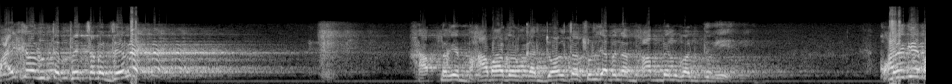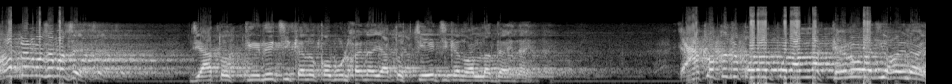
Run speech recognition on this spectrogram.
পায়খানা ধুতে পেচ্ছাবে ড্রেনে আপনাকে ভাবা দরকার, জলটা চলে যাবে না, ভাববেন ঘর দিকে ঘরে গিয়ে ভাববেন বসে বসে। যে এত কেঁদেছি কেন, কবুল হয় না এত চেয়েছি কেন, আল্লাহ দেয় নাই। এত কিছু করার পর আল্লাহ কেন রাজি হয় নাই?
